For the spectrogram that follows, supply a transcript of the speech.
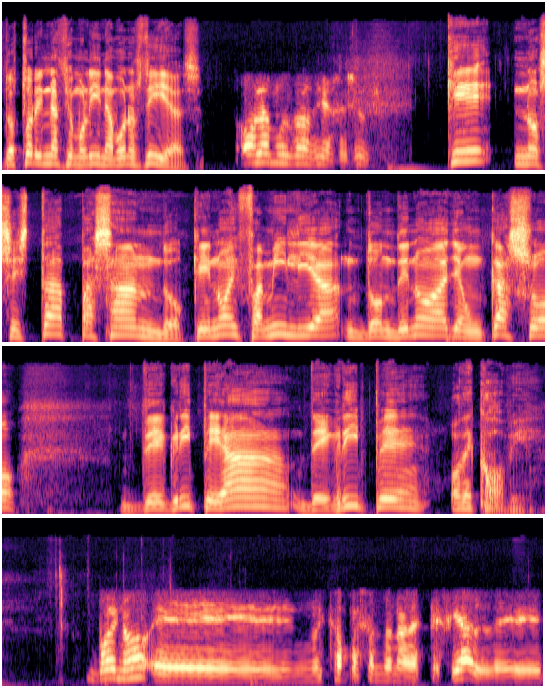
Doctor Ignacio Molina, buenos días. Hola, muy buenos días, Jesús. ¿Qué nos está pasando? Que no hay familia donde no haya un caso de gripe A, de gripe o de COVID. Bueno, eh, no está pasando nada especial. Eh,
